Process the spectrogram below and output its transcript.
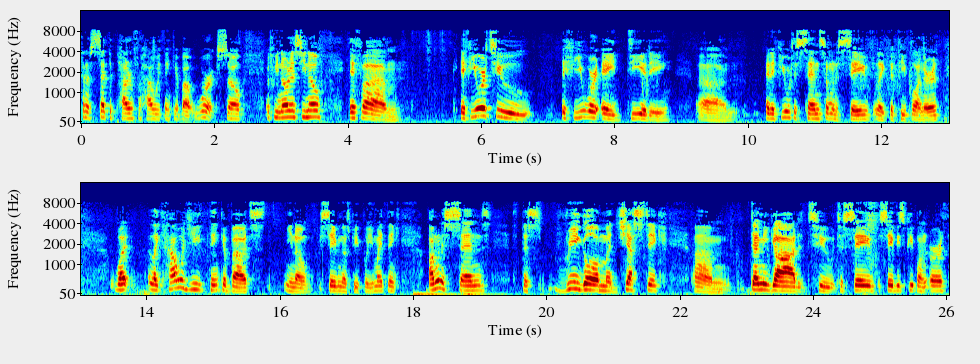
kind of set the pattern for how we think about work. So if we notice, you know, if um, if you were to if you were a deity, um, and if you were to send someone to save like the people on Earth, what like how would you think about you know saving those people? You might think, I'm going to send this regal, majestic um, demigod to to save save these people on Earth.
